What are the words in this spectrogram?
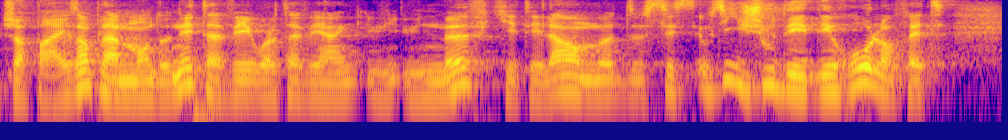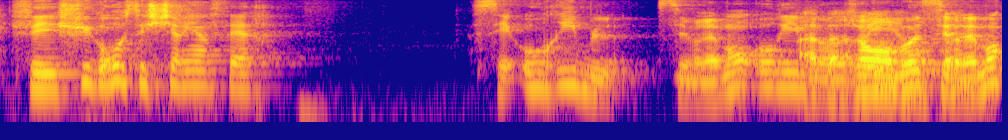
genre par exemple à un moment donné t'avais voilà, t'avais un- une, meuf qui était là en mode, c'est c'est aussi il joue des, des rôles en fait. Il fait je suis grosse et je sais rien faire. C'est horrible, c'est vraiment horrible. Ah bah Genre en mode c'est vraiment,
